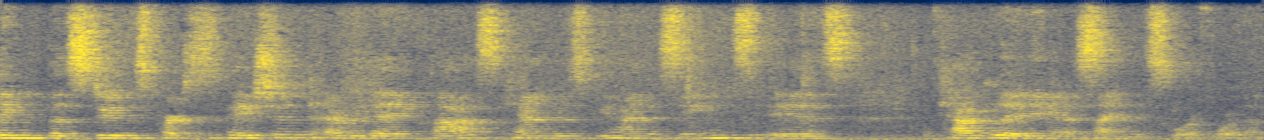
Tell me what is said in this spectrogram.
selecting the student's participation every day in class, Canvas behind the scenes is calculating an assignment score for them.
